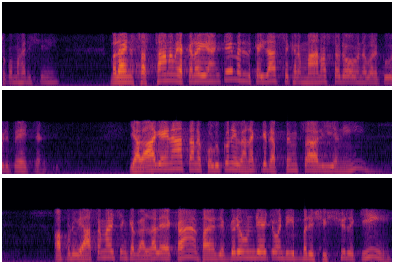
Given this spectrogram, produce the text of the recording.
సుఖమహర్షి. మరి ఆయన స్వస్థానం ఎక్కడయ్యా అంటే మరి కైలాస శిఖరం మానస వరకు వెళ్ళిపోయచ్చండి ఎలాగైనా తన కొడుకుని వెనక్కి రప్పించాలి అని. అప్పుడు వ్యాసమహర్షి ఇంకా వెళ్ళలేక తన దగ్గర ఉండేటువంటి ఇద్దరు శిష్యులకి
